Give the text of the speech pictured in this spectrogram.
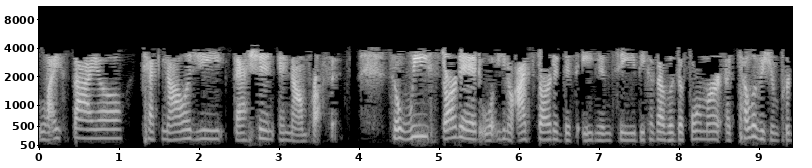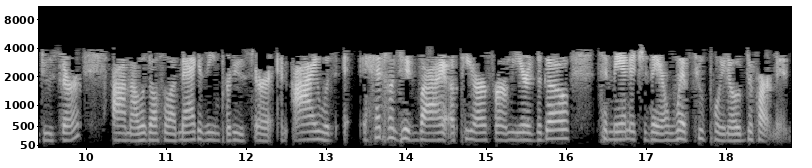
lifestyle, technology, fashion, and nonprofits. So we started, well, you know, I started this agency because I was a former a television producer. Um, I was also a magazine producer and I was headhunted by a PR firm years ago to manage their Web 2.0 department.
